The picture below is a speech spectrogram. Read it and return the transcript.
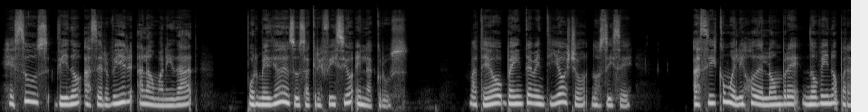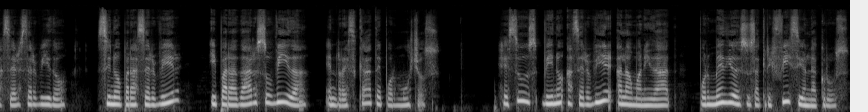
Jesús vino a servir a la humanidad por medio de su sacrificio en la cruz. Mateo 20:28 nos dice, Así como el Hijo del Hombre no vino para ser servido, sino para servir y para dar su vida en rescate por muchos. Jesús vino a servir a la humanidad por medio de su sacrificio en la cruz.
